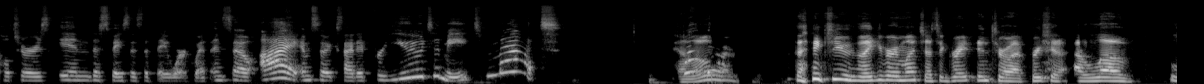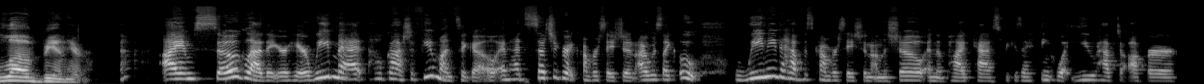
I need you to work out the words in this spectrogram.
cultures in the spaces that they work with. And so I am so excited for you to meet Matt. Hello. Thank you. Thank you very much. That's a great intro. I appreciate it. I love, love being here. I am so glad that you're here. We met, oh gosh, a few months ago and had such a great conversation. I was like, oh, we need to have this conversation on the show and the podcast because I think what you have to offer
